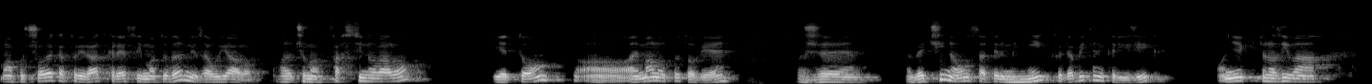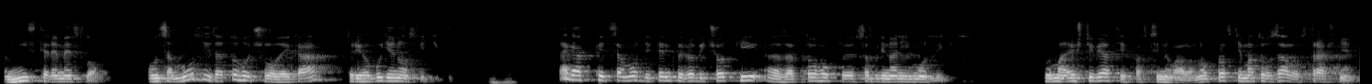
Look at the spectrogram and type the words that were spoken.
ako človeka, ktorý rád kreslí, ma to veľmi zaujalo. Ale čo ma fascinovalo, je to, aj malo toto vie, že väčšinou sa ten mních, ktorý robí ten krížik, on niekto to nazýva mnízke remeslo. On sa modlí za toho človeka, ktorý ho bude nosiť. Tak ako keď sa modlí ten, ktorý robí čotky, za toho, ktorý sa bude na nich modliť. To ma ešte viacej fascinovalo. No proste ma to vzalo strašne.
